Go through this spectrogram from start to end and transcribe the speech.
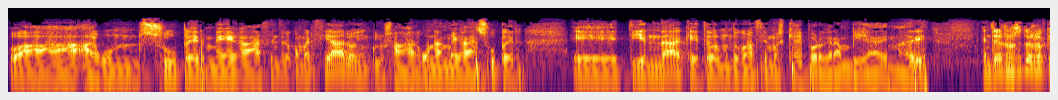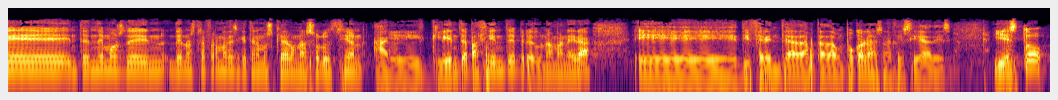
o a algún super mega centro comercial o incluso a alguna mega super eh, tienda que todo el mundo conocemos que hay por Gran Vía en Madrid. Entonces nosotros lo que entendemos de, de nuestra farmacia es que tenemos que dar una solución al cliente paciente, pero de una manera eh, diferente, adaptada un poco a las necesidades. Y esto,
